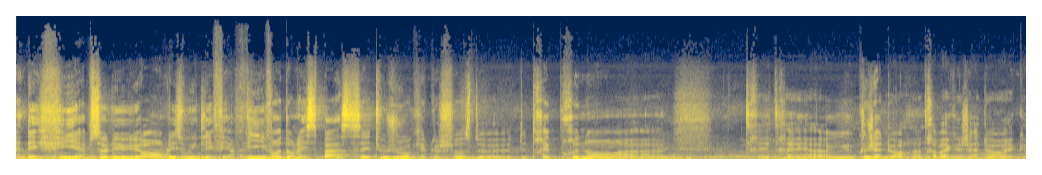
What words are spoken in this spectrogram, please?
un, défi absolu. En plus, oui, de les faire vivre dans l'espace, c'est toujours quelque chose de, très prenant, euh, très, très, euh, que j'adore, un travail que j'adore et que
